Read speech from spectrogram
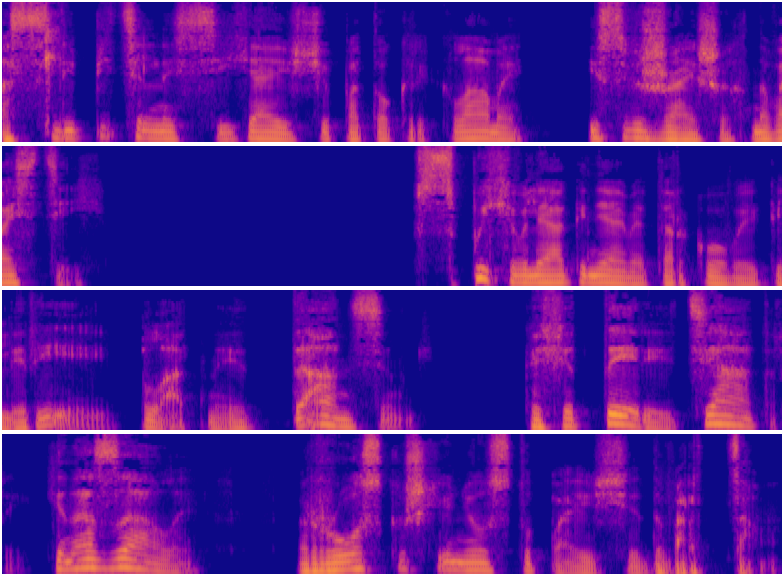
ослепительно сияющий поток рекламы и свежайших новостей. Вспыхивали огнями торговые галереи, платные дансинги, кафетерии, театры, кинозалы, роскошью не уступающие дворцам.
